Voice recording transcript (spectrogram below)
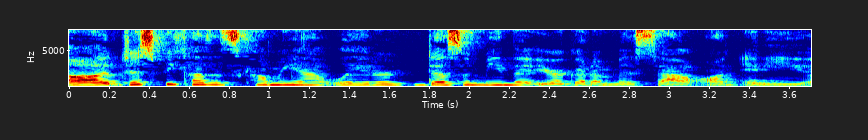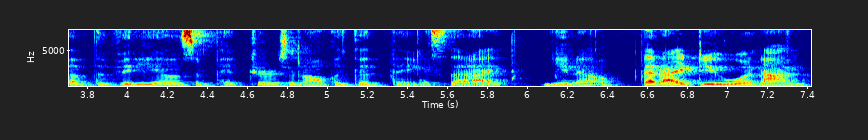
Uh, just because it's coming out later doesn't mean that you're gonna miss out on any of the videos and pictures and all the good things that I, you know, that I do when I'm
